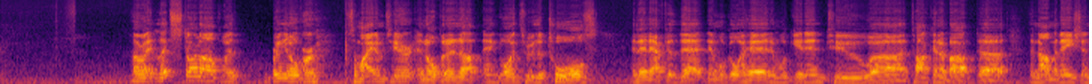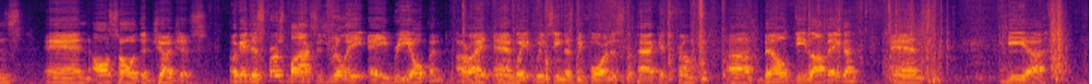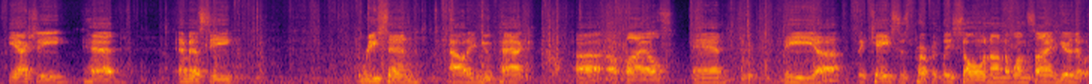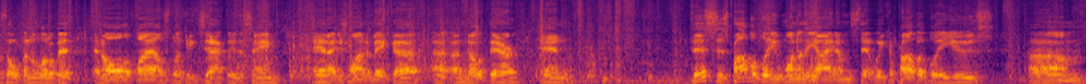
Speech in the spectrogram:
Alright, let's start off with bringing over some items here and opening up and going through the tools. And then after that then we'll go ahead and we'll get into uh, talking about uh, the nominations and also the judges. Okay, this first box is really a reopen, all right, and we, we've seen this before, and this is the package from uh, Bill De La Vega, and he, uh, he actually had MSC resend out a new pack uh, of files and the uh, the case is perfectly sewn on the one side here that was open a little bit and all the files look exactly the same. And I just wanted to make a, a, a note there and this is probably one of the items that we could probably use um,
